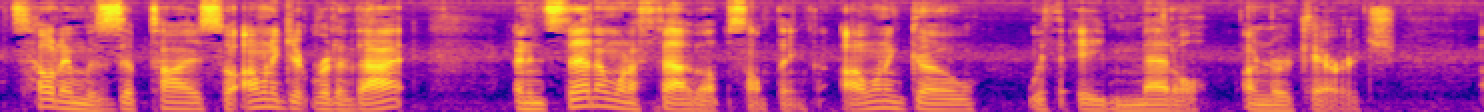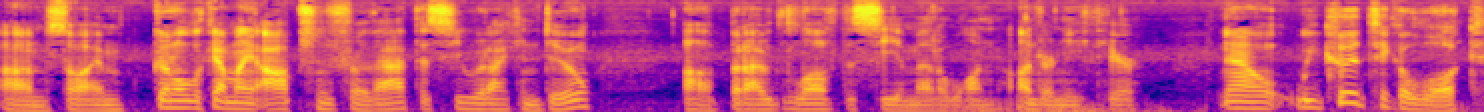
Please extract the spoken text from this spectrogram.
It's held in with zip ties, so I want to get rid of that. And instead, I want to fab up something. I want to go with a metal undercarriage. Um, so I'm going to look at my options for that to see what I can do. Uh, but I would love to see a metal one underneath here. Now, we could take a look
